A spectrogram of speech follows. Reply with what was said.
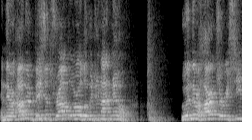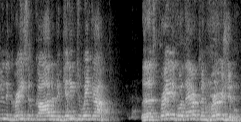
And there are other bishops throughout the world who we do not know, who in their hearts are receiving the grace of God and beginning to wake up. Let us pray for their conversion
